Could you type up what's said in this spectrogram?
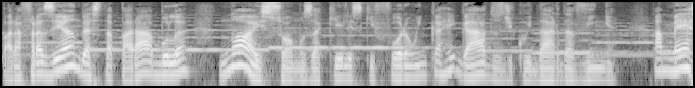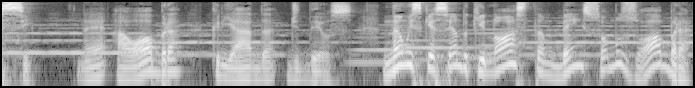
Parafraseando esta parábola, nós somos aqueles que foram encarregados de cuidar da vinha, a messe, né, a obra criada de Deus. Não esquecendo que nós também somos obra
